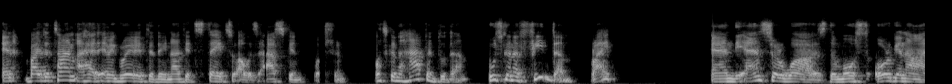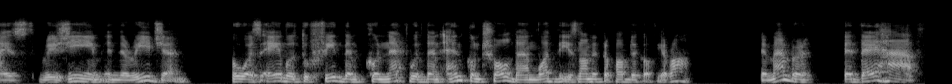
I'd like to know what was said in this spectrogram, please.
and by the time I had immigrated to the United States, so I was asking the question, what's going to happen to them? Who's going to feed them, right? And the answer was the most organized regime in the region who was able to feed them, connect with them, and control them was the Islamic Republic of Iran. Remember that they have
